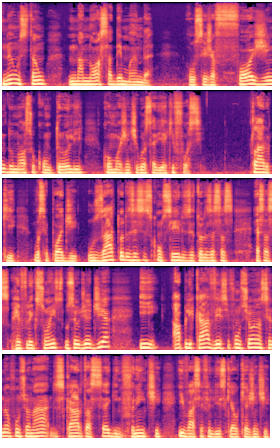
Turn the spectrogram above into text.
não estão na nossa demanda, ou seja, fogem do nosso controle como a gente gostaria que fosse. Claro que você pode usar todos esses conselhos e todas essas, essas reflexões no seu dia a dia e aplicar, ver se funciona. Se não funcionar, descarta, segue em frente e vá ser feliz, que é o que a gente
